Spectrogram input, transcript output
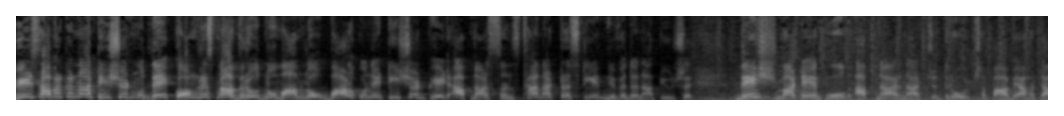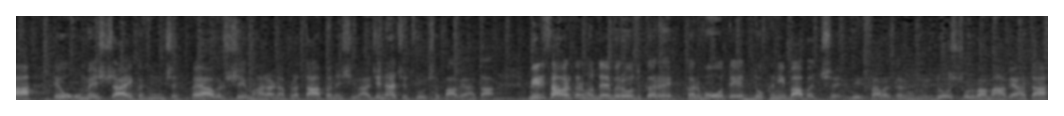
વીર સાવરકરના ટી શર્ટ મુદ્દે કોંગ્રેસના વિરોધનો મામલો. બાળકોને ટી શર્ટ ભેટ આપનાર સંસ્થાના ટ્રસ્ટીએ નિવેદન આપ્યું છે. દેશ માટે ભોગ આપનારના ચિત્રો છપાવ્યા હતા. તેવું ઉમેશ શાહે કહ્યું છે, ગયા વર્ષે મહારાણા પ્રતાપ અને શિવાજીના ચિત્રો છપાવ્યા હતા. વીર સાવરકર મુદ્દે વિરોધ કરે- કરવો તે દુઃખની બાબત છે. વીર સાવરકરને નિર્દોષ છોડવામાં આવ્યા હતા.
